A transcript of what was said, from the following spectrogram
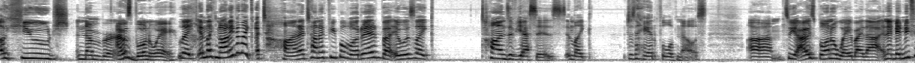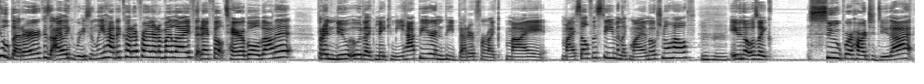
a huge number. I was blown away. like and like not even like a ton, a ton of people voted, but it was like tons of yeses and like just a handful of nos. Um, so yeah, I was blown away by that, and it made me feel better because I like recently had to cut a friend out of my life, and I felt terrible about it. But I knew it would like make me happier and be better for like my my self esteem and like my emotional health. Even though it was like super hard to do that,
